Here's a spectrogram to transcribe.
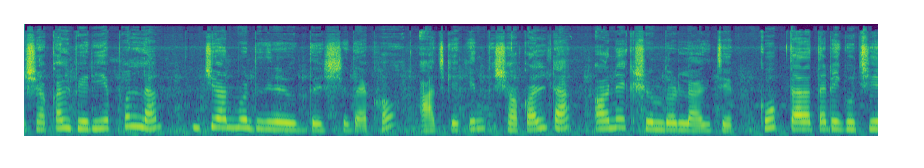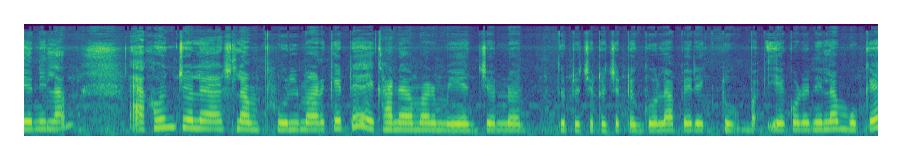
সকাল বেরিয়ে পড়লাম জন্মদিনের উদ্দেশ্যে। দেখো, আজকে কিন্তু সকালটা অনেক সুন্দর লাগছে। খুব তাড়াতাড়ি গুছিয়ে নিলাম। এখন চলে আসলাম ফুল মার্কেটে। এখানে আমার মেয়ের জন্য দুটো ছোট ছোট গোলাপের একটু ইয়ে করে নিলাম বুকে।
